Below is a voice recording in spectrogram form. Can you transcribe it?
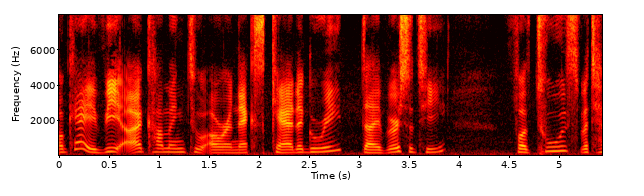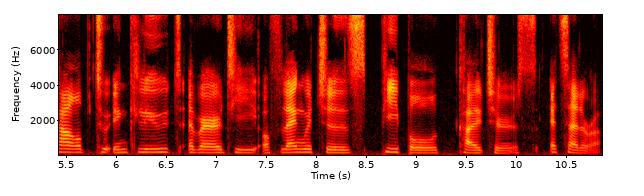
Okay, we are coming to our next category, diversity, for tools that help to include a variety of languages, people, cultures, etc.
